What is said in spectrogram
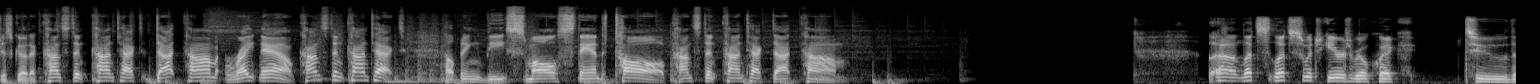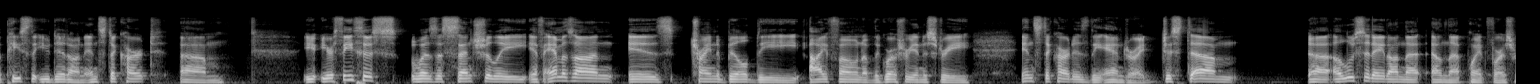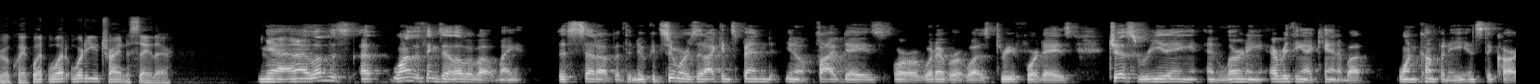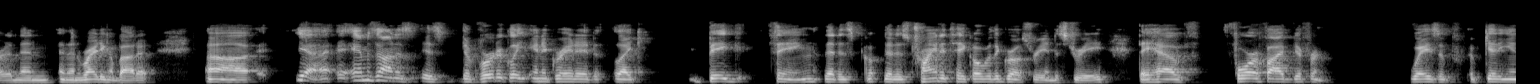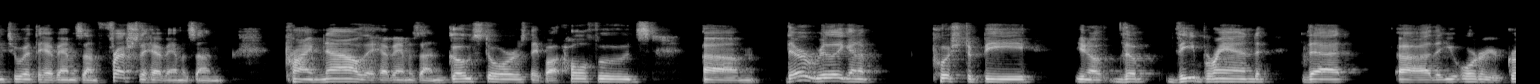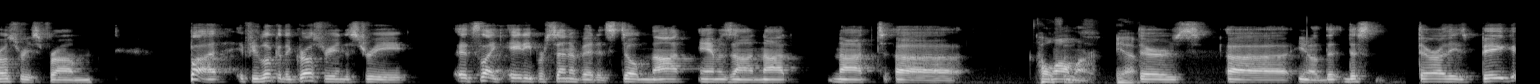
Just go to constantcontact.com right now. Constant Contact, helping the small stand tall. ConstantContact.com. Uh, let's let's switch gears real quick to the piece that you did on Instacart. Um, your thesis was essentially if Amazon is trying to build the iPhone of the grocery industry, Instacart is the Android. Just um, uh, elucidate on that on that point for us real quick. What what what are you trying to say there? Yeah, and I love this. Uh, one of the things I love about my this setup at the new consumer is that I can spend you know five days or whatever it was, three or four days, just reading and learning everything I can about one company, Instacart, and then and then writing about it. Uh, yeah, Amazon is is the vertically integrated like big thing that is that is trying to take over the grocery industry. They have four or five different ways of, of getting into it. They have Amazon Fresh, they have Amazon Prime Now, they have Amazon Go stores, they bought Whole Foods. Um, they're really going to push to be, you know, the the brand that uh, that you order your groceries from. But if you look at the grocery industry, it's like eighty percent of it is still not Amazon, not not uh, Whole Walmart. Foods. Yeah. There's, uh, you know, th- this. There are these big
